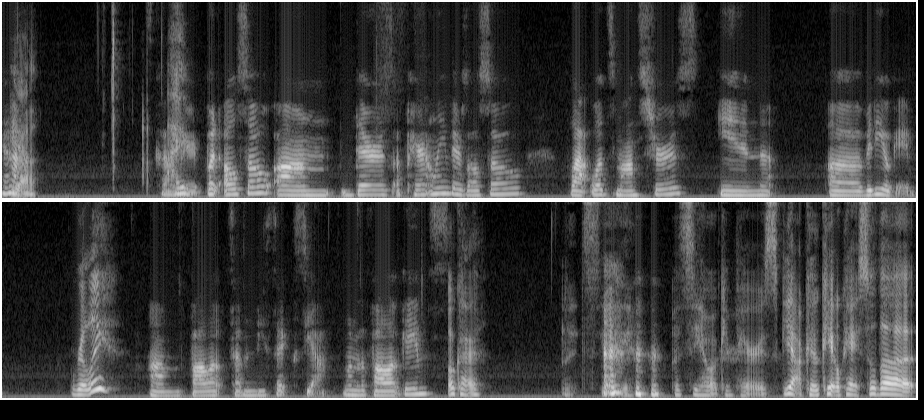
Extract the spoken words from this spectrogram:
Yeah. It's kind of I- weird. But also, um, there's apparently there's also Flatwoods monsters in a video game. Really? Um, Fallout 76. Yeah, one of the Fallout games. Okay. Let's see. Let's see how it compares. Yeah, okay, okay, okay. So the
